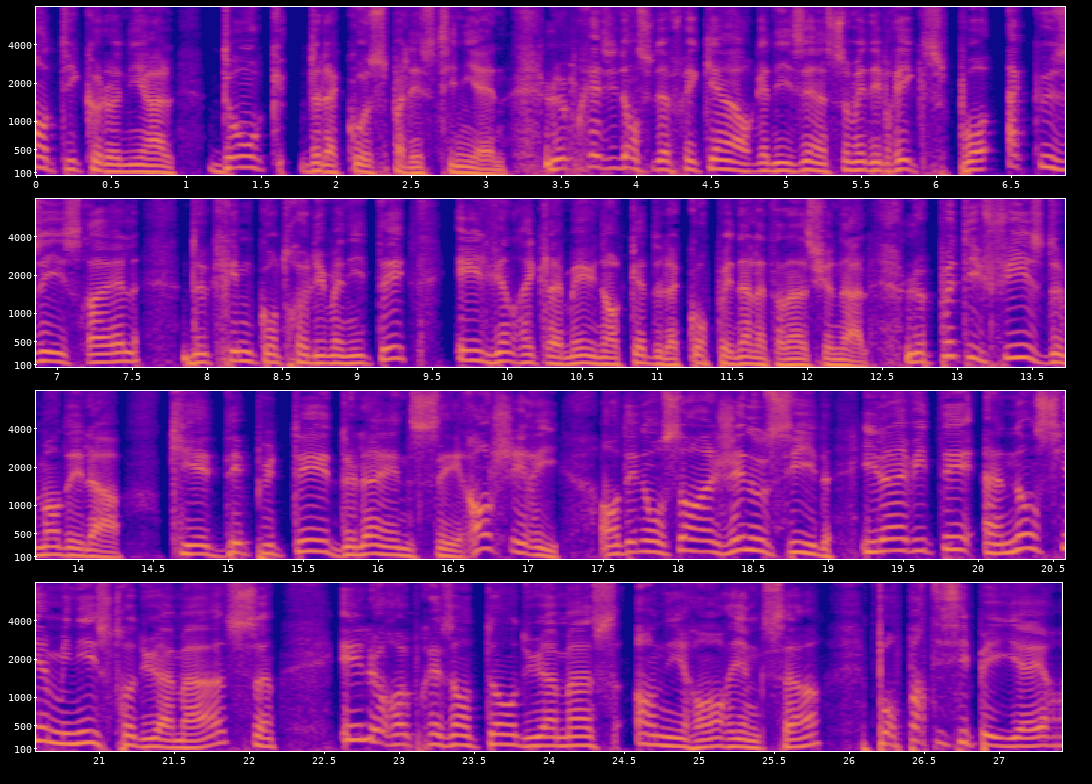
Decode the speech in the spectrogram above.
anticoloniale, donc de la cause palestinienne. Le président sud-africain a organisé un sommet des BRICS pour accuser Israël de crimes contre l'humanité et il vient de réclamer une enquête de la Cour pénale internationale. Le petit-fils de Mandela, qui est député de l'ANC, renchérit en dénonçant un génocide. Il a invité un ancien ministre du Hamas et le représentant du Hamas en Iran, rien que ça, pour participer hier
